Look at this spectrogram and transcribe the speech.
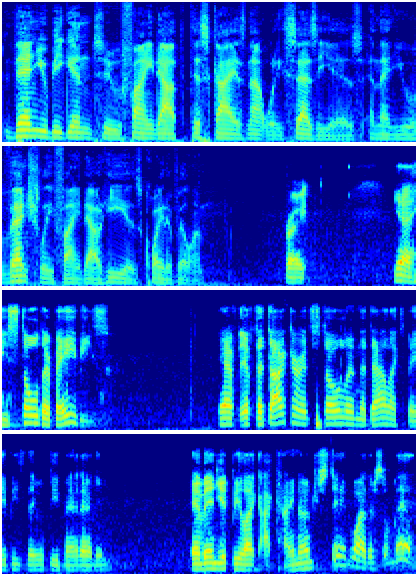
then you begin to find out that this guy is not what he says he is, and then you eventually find out he is quite a villain. Right. Yeah, he stole their babies. Yeah, if, if the doctor had stolen the Daleks' babies, they would be mad at him. And then you'd be like, I kind of understand why they're so mad.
